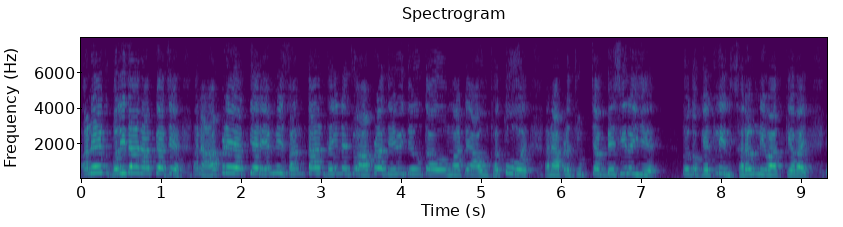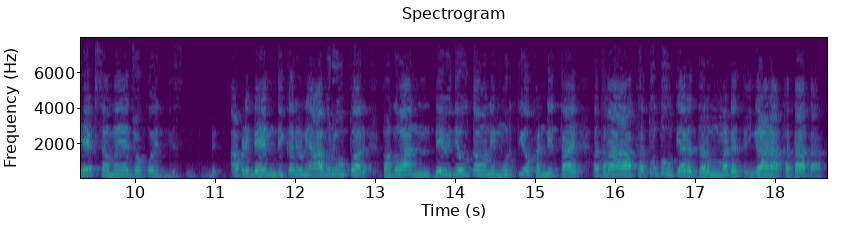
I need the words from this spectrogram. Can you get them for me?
અનેક બલિદાન આપ્યા છે. અને આપણે અત્યારે એમની સંતાન થઈને જો આપણા દેવી દેવતાઓ માટે આવું થતું હોય અને આપણે ચૂપચાપ બેસી રહીએ તો તો કેટલી શરમની વાત કહેવાય. એક સમયે જો કોઈ આપણી બેન દીકરીઓની આબરૂ ઉપર ભગવાન દેવી દેવતાઓની મૂર્તિઓ ખંડિત થાય અથવા આ થતું હતું ત્યારે ધર્મ માટે ધીંગાણા થતા હતા.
